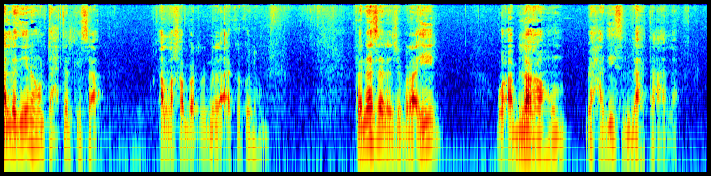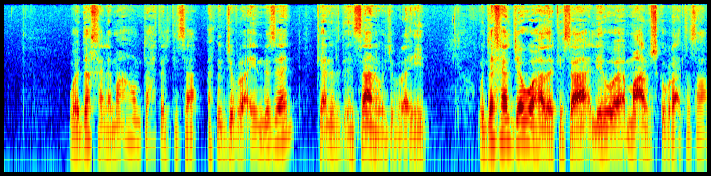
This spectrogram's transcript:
الذين هم تحت الكساء. الله خبر الملائكة كلهم. فنزل جبرائيل وأبلغهم بحديث الله تعالى ودخل معهم تحت الكساء. جبرائيل نزل كأن في إنسان هو جبرائيل ودخل جو هذا الكساء اللي هو ما أعرف كبراته صار.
